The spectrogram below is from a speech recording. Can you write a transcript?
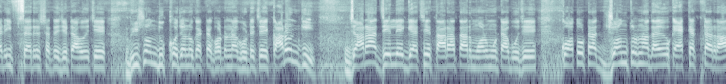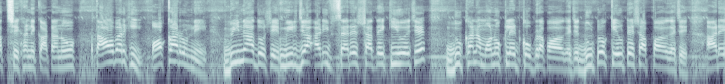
আরিফ স্যারের সাথে যেটা হয়েছে, ভীষণ দুঃখজনক একটা ঘটনা ঘটেছে। কারণ কি? যারা জেলে গেছে, তারা তার মর্মটা বোঝে। কতটা যন্ত্রণাদায়ক এক একটা রাত সেখানে কাটানো। তাও আবার কি? অকারণে, বিনা দোষে। মির্জা আরিফ স্যারের সাথে কি হয়েছে? দুখানা মনোক্লেড কোবরা পাওয়া গেছে, দুটো কেউটে সাপ পাওয়া গেছে। আরে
